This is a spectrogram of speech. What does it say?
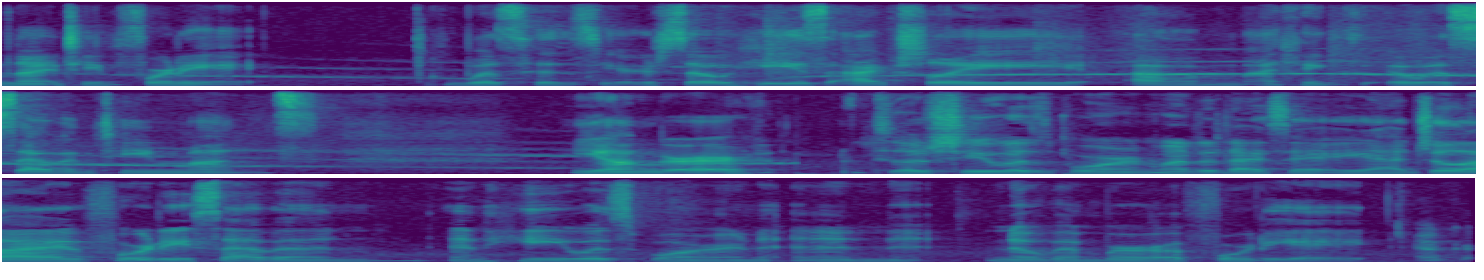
1948 was his year. So he's actually, um, I think it was 17 months younger. So she was born, what did I say? Yeah, July 47, and he was born in November of 48. okay.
